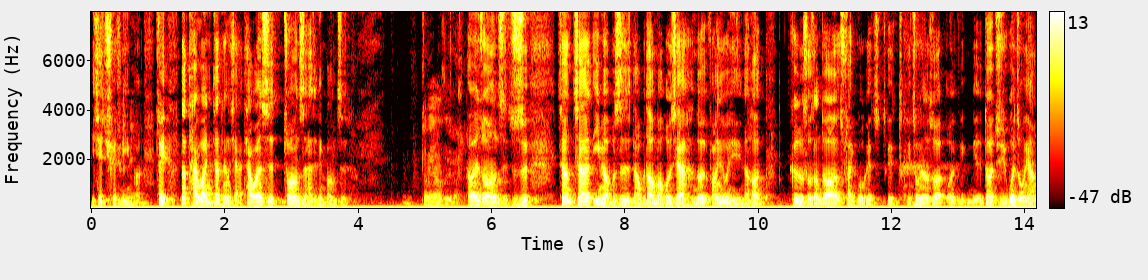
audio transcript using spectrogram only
一些权利嘛。所以那台湾你这样想起来，台湾是中央制还是联邦制？中央制吧。台湾中央制就是像现在疫苗不是拿不到吗？或者现在很多防疫的问题，然后各个首长都要甩锅给给 给中央说，我你都要去问中央，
